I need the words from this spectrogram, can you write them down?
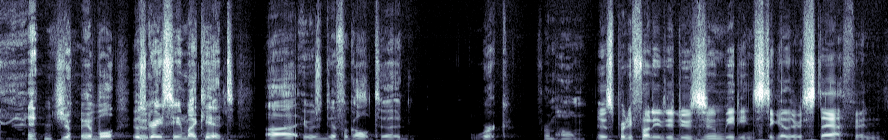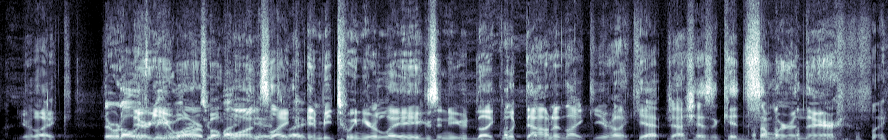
enjoyable. It was great seeing my kids. Uh, it was difficult to work from home. It was pretty funny to do Zoom meetings together as staff, and you're like, There would always there be you one are, but one's kids, like, like- in between your legs, and you'd like look down and like you're like, yep, Josh has a kid somewhere in there. like,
